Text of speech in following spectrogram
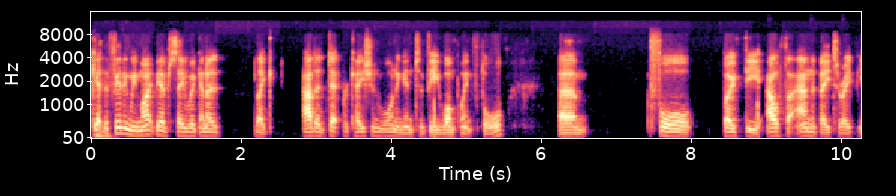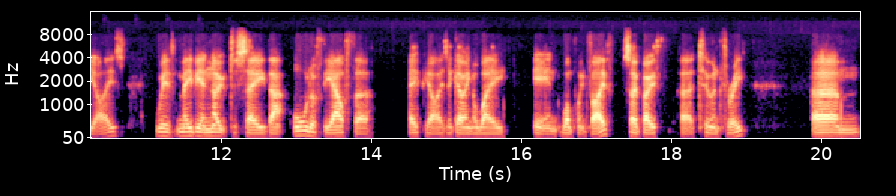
get the hmm. feeling we might be able to say we're going to like add a deprecation warning into V1.4 um, for both the alpha and the beta APIs, with maybe a note to say that all of the alpha APIs are going away in 1.5, so both uh, two and three, um,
